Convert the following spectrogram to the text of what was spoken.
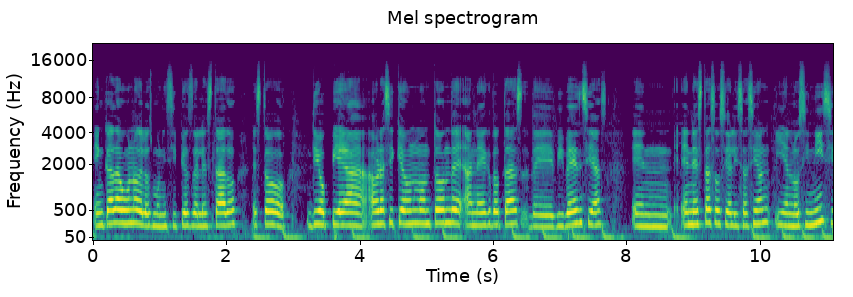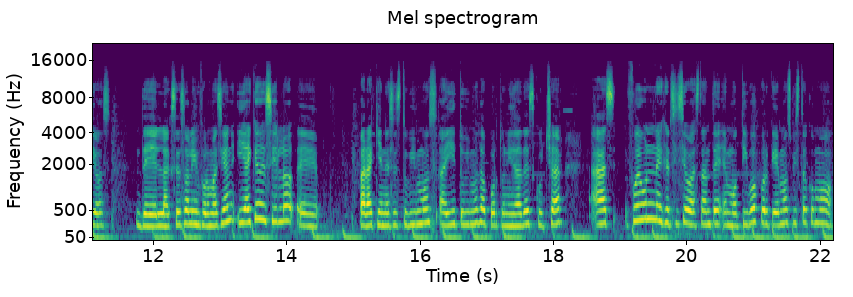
en cada uno de los municipios del estado. Esto dio pie a, ahora sí que a un montón de anécdotas, de vivencias en, esta socialización y en los inicios del acceso a la información. Y hay que decirlo, eh, para quienes estuvimos ahí, tuvimos la oportunidad de escuchar, fue un ejercicio bastante emotivo porque hemos visto cómo,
